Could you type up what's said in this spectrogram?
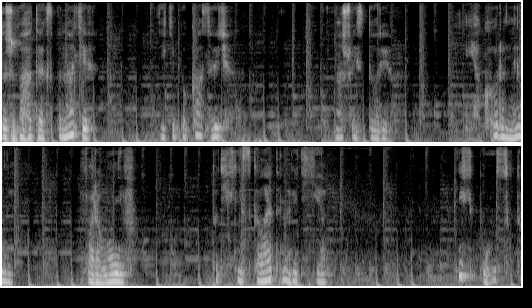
Дуже багато експонатів, які показують нашу історію, як хоронили фараонів. Тут їхні скелети навіть є, їх посуд.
